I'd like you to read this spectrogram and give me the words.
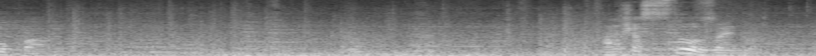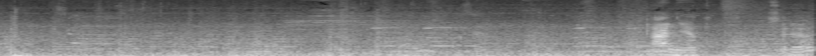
Опа. Мы сейчас с стул зайдут. А, нет. Серьезно?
